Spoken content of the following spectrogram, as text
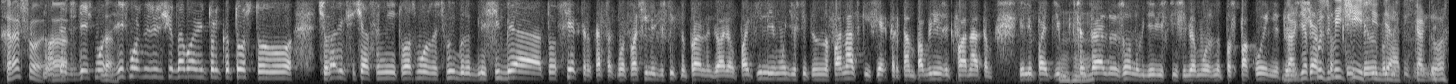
Хорошо. Но а, опять же, здесь, да. здесь можно же еще добавить только то, что человек сейчас имеет возможность выбрать для себя тот сектор, как вот Василий действительно правильно говорил, пойти ли ему действительно на фанатский сектор, там поближе к фанатам, или пойти в Мгм. центральную зону, где вести себя можно поспокойнее. Да, где кузьмичи сидят, как говорят.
